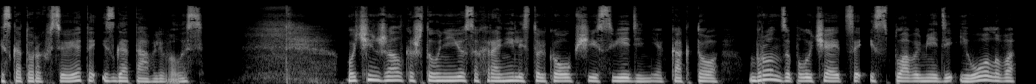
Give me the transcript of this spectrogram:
из которых все это изготавливалось. Очень жалко, что у нее сохранились только общие сведения, как то бронза получается из сплава меди и олова,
